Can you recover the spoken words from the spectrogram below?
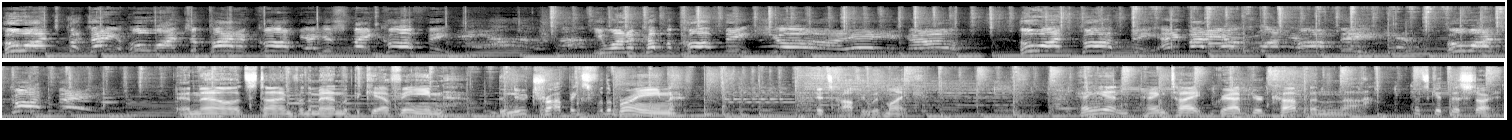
Who wants you, who wants a pot of coffee? I just made coffee. You want a cup of coffee? Sure, there you go. Who wants coffee? Anybody else want coffee? Who wants coffee? And now it's time for the man with the caffeine, the nootropics for the brain. It's Coffee with Mike. Hang in, hang tight, grab your cup, and uh, let's get this started.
